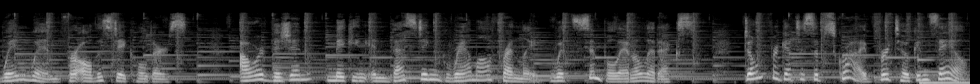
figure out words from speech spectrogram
win win for all the stakeholders. Our vision making investing grandma friendly with simple analytics. Don't forget to subscribe for Token Sale.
